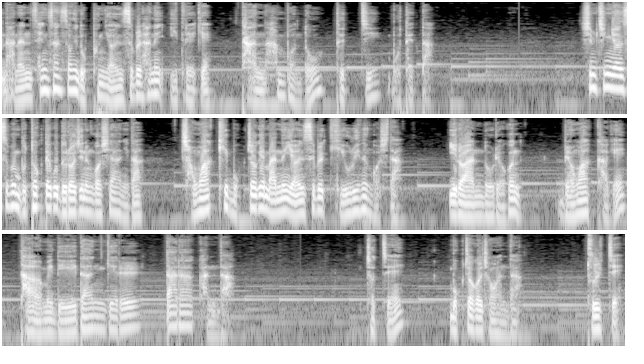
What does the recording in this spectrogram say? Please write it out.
나는 생산성이 높은 연습을 하는 이들에게 단 한 번도 듣지 못했다. 심층 연습은 무턱대고 늘어지는 것이 아니다. 정확히 목적에 맞는 연습을 기울이는 것이다. 이러한 노력은 명확하게 다음의 네 단계를 따라간다. 첫째, 목적을 정한다. 둘째,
